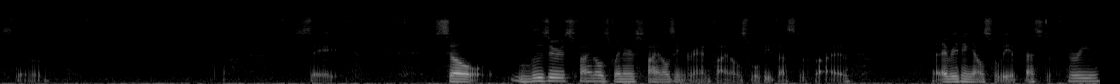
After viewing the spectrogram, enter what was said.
stuff save. So losers finals, winners finals, and grand finals will be best of five. But everything else will be a best of three.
